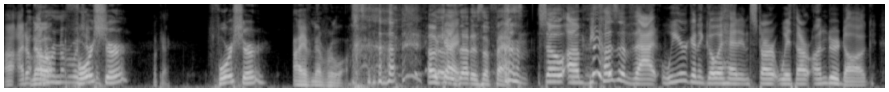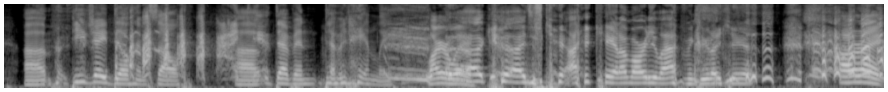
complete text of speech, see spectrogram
Uh, I don't. no, I don't remember what for sure. Okay. For sure, I have never lost. Okay. that is a fact. so, um, because of that, we are going to go ahead and start with our underdog, um, DJ Dill himself, uh, Devin Devin Hanley. Fire away. I, can't, I just can't. I can't. I'm already laughing, dude. I can't. All right,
